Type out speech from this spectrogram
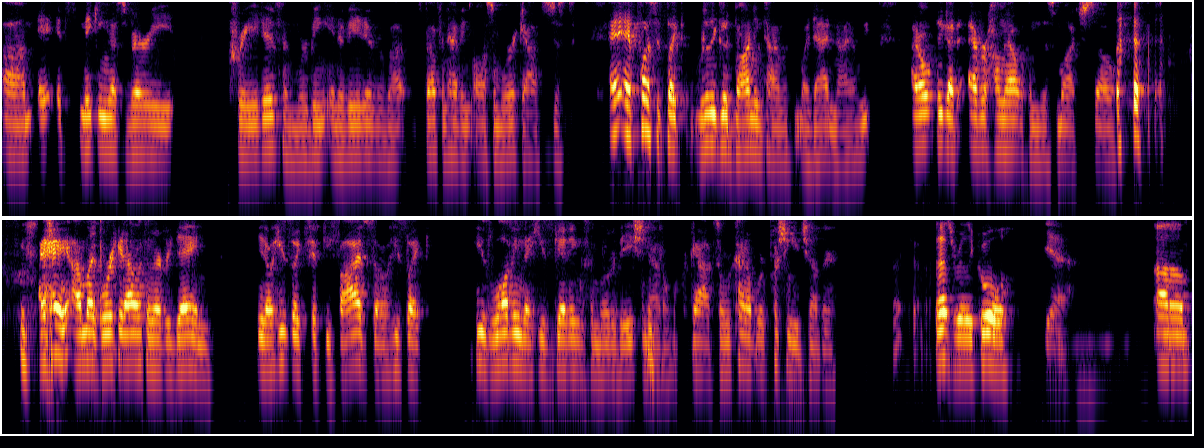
um, it, it's making us very creative, and we're being innovative about stuff and having awesome workouts. Just and, and plus, it's like really good bonding time with my dad and I. We I don't think I've ever hung out with him this much. So I hang, I'm like working out with him every day, and you know he's like 55, so he's like he's loving that he's getting some motivation out of workout. So we're kind of we're pushing each other. that's really cool. Yeah. Um,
